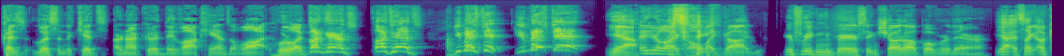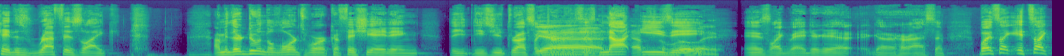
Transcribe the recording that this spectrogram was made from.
Because listen, the kids are not good. They lock hands a lot. Who are like lock hands, lock hands. You missed it. You missed it. Yeah. And you're like, oh my god, you're freaking embarrassing. Shut up over there. Yeah, it's like okay, this ref is like, I mean, they're doing the Lord's work officiating the these youth wrestling tournaments. It's not easy, absolutely. And it's like, man, you're gonna, gonna harass him. But it's like it's like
